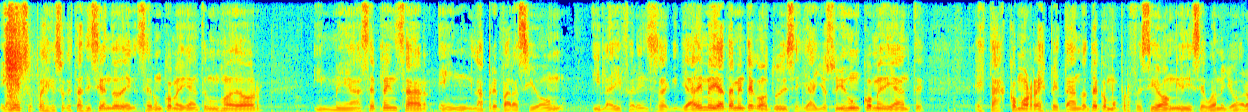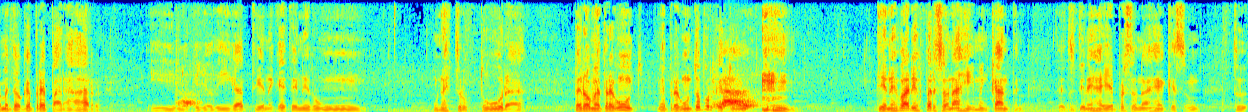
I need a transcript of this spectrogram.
en eso, pues eso que estás diciendo de ser un comediante, un jodedor, y me hace pensar en la preparación y la diferencia. O sea, ya de inmediatamente cuando tú dices, ya yo soy un comediante, estás como respetándote como profesión y dices, bueno, yo ahora me tengo que preparar y lo que yo diga tiene que tener un, una estructura. Pero me pregunto, me pregunto porque Claro. tú tienes varios personajes y me encantan. O sea, tú tienes ahí el personaje que son. tú-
